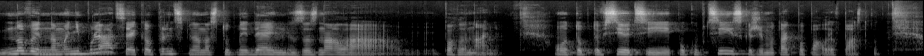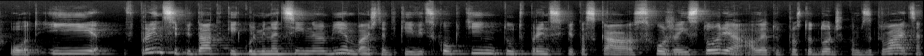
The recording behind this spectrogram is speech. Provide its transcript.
новинна маніпуляція, яка в принципі на наступний день зазнала поглинання. От, тобто всі ці покупці, скажімо так, попали в пастку. От, і в принципі, да, такий кульмінаційний об'єм, бачите, такий відскок тінь. Тут, в принципі, така схожа історія, але тут просто доджиком закривається.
